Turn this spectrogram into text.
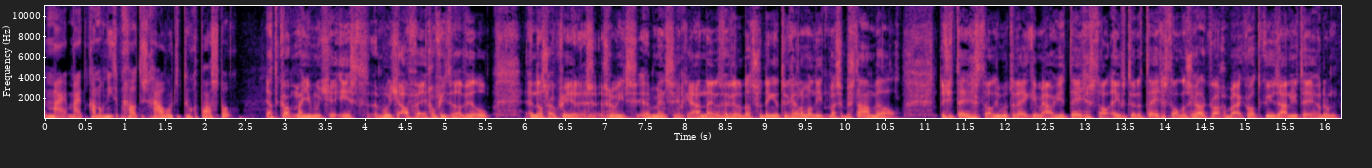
maar, maar het kan nog niet op grote schaal worden toegepast, toch? Ja, het kan, maar je moet je eerst moet je afwegen of je het wel wil. En dat is ook weer zoiets. Eh, mensen zeggen ja, Nederland, we willen dat soort dingen natuurlijk helemaal niet, maar ze bestaan wel. Dus je tegenstal, je moet er rekening mee houden. Je tegenstal, eventuele tegenstanders wel kan gebruiken. Wat kun je daar nu tegen doen?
